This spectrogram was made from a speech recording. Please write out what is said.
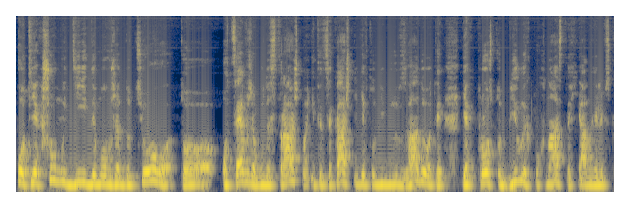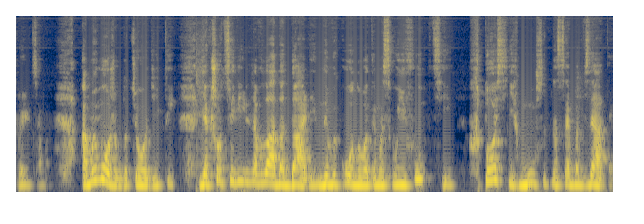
От якщо ми дійдемо вже до цього, то оце вже буде страшно, і ТЦКшників тоді будуть згадувати як просто білих пухнастих янголів з крильцями. А ми можемо до цього дійти. Якщо цивільна влада далі не виконуватиме свої функції, хтось їх мусить на себе взяти.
